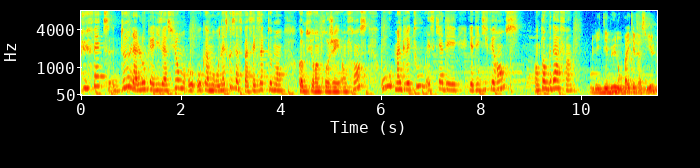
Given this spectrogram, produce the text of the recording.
du fait de la localisation au, Cameroun? Est-ce que ça se passe exactement comme sur un projet en France? Ou malgré tout, est-ce qu'il y, a des, il y a des différences? En tant que DAF hein les débuts n'ont pas été faciles.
